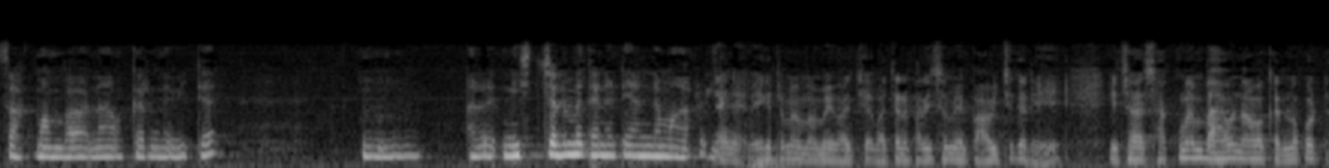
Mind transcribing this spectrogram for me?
සක්මන් භාවනාව කරන විට අර නිශ්චලම තැනට යන්න අමාරුයි. නෑ නෑ මේක තමයි මම මේ වචන පරිස්සමෙන් පාවිච්චි කරේ. ඒ නිසා සක්මන් භාවනාව කරනකොට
